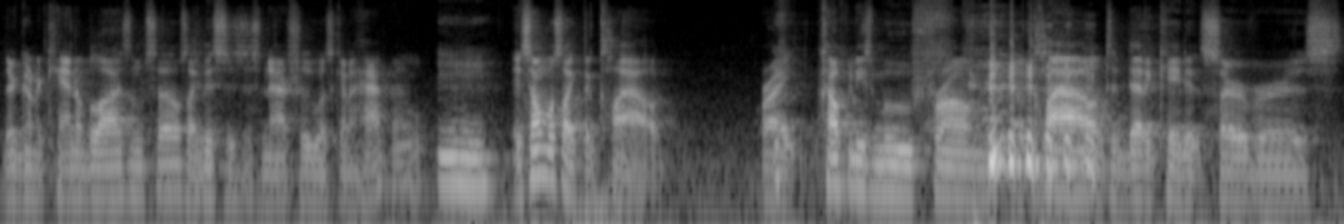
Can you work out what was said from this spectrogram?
they're going to cannibalize themselves. Like this is just naturally what's going to happen. Mm-hmm. It's almost like the cloud. right? Companies move from the cloud to dedicated servers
